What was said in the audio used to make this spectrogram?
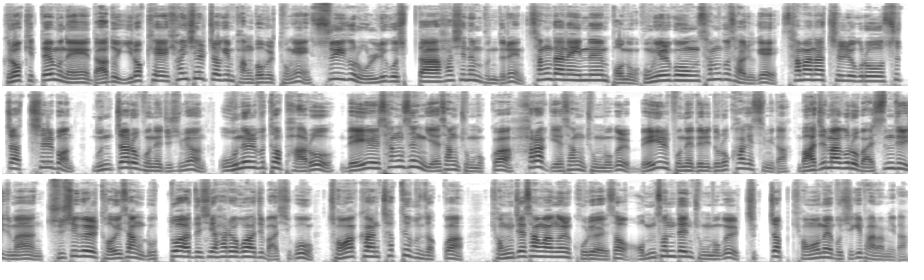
그렇기 때문에 나도 이렇게 현실적인 방법을 통해 수익을 올리고 싶다 하시는 분들은 상단에 있는 번호 010-3946에 3176으로 숫자 7번 문자로 보내주시면 오늘부터 바로 내일 상승 예상 하락 예상 종목을 매일 보내드리도록 하겠습니다. 마지막으로 말씀드리지만 주식을 더 이상 로또 하듯이 하려고 하지 마시고 정확한 차트 분석과 경제 상황을 고려해서 엄선된 종목을 직접 경험해 보시기 바랍니다.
